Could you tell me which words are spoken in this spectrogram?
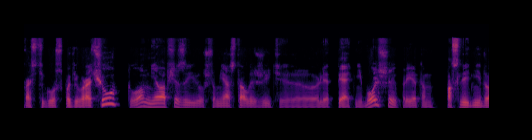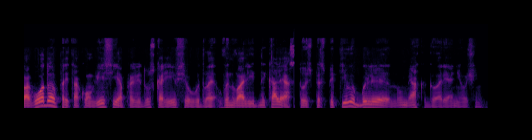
прости господи, врачу, то он мне вообще заявил, что мне осталось жить э, лет пять, не больше, и при этом последние два года при таком весе я проведу, скорее всего, в инвалидной коляске. То есть перспективы были, ну, мягко говоря, не очень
